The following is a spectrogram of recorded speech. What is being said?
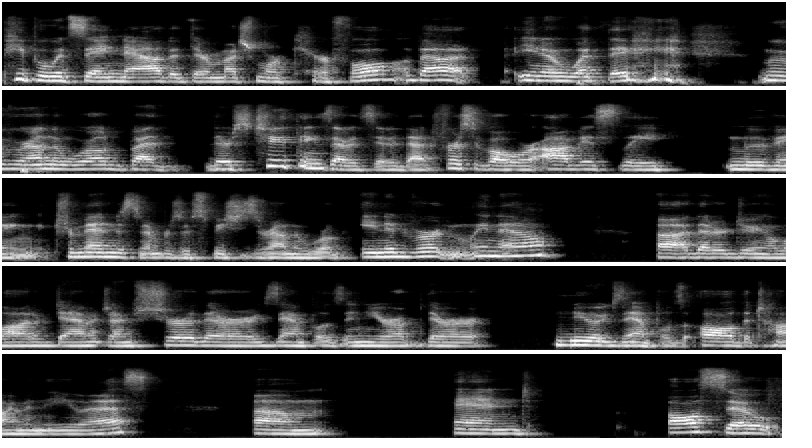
people would say now that they're much more careful about you know what they move around the world but there's two things i would say to that. First of all we're obviously moving tremendous numbers of species around the world inadvertently now uh, that are doing a lot of damage. I'm sure there are examples in europe. There are new examples all the time in the us um, and also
